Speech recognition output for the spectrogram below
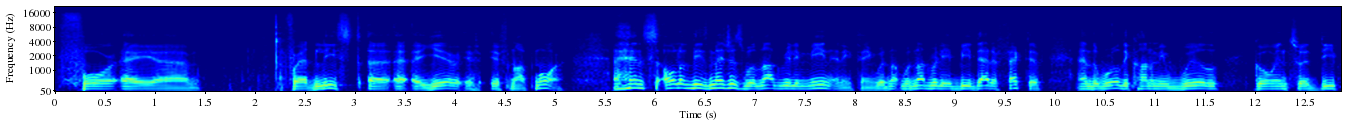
for a um, for at least uh, a year, if, if not more. And hence, all of these measures will not really mean anything, would not, would not really be that effective, and the world economy will go into a deep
